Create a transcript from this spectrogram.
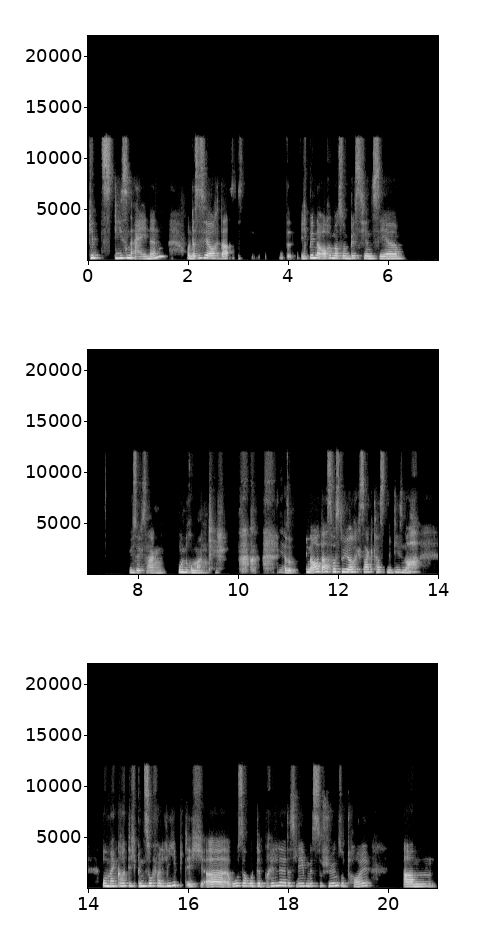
gibt es diesen einen? Und das ist ja auch das, ich bin da auch immer so ein bisschen sehr, wie soll ich sagen, unromantisch. Ja. Also genau das, was du ja auch gesagt hast mit diesem, oh, oh mein Gott, ich bin so verliebt, ich, äh, rosarote Brille, das Leben ist so schön, so toll. Ähm,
